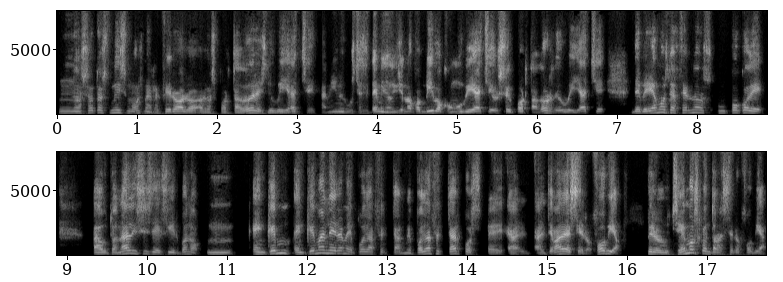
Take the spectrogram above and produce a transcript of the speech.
nosotros mismos, me refiero a, los portadores de VIH, a mí me gusta ese término, yo no convivo con VIH, yo soy portador de VIH, deberíamos de hacernos un poco de autoanálisis y decir, bueno, mm, ¿en qué, ¿en qué manera me puede afectar? Me puede afectar pues, eh, al, tema de la xerofobia, pero luchemos contra la xerofobia.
